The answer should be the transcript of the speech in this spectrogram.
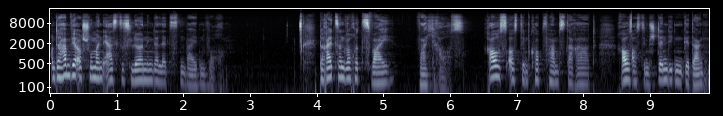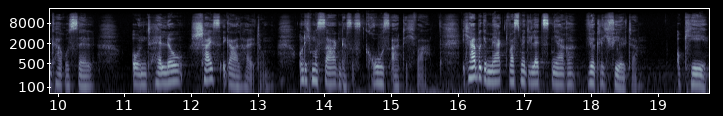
Und da haben wir auch schon mein erstes Learning der letzten beiden Wochen. Bereits in Woche zwei war ich raus. Raus aus dem Kopfhamsterrad, raus aus dem ständigen Gedankenkarussell und hello, scheißegal Haltung. Und ich muss sagen, dass es großartig war. Ich habe gemerkt, was mir die letzten Jahre wirklich fehlte. Okay,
